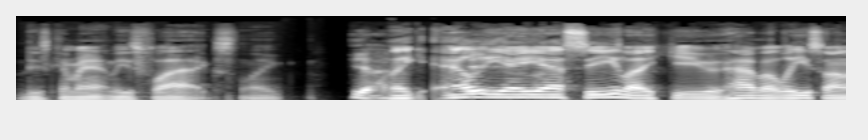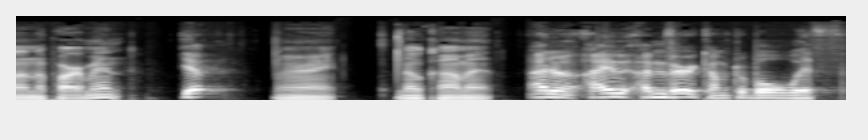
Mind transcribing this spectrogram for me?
these command these flags? Like Yeah. like L E A S E. Like you have a lease on an apartment. yep. All right, no comment. I don't. I, I'm very comfortable with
